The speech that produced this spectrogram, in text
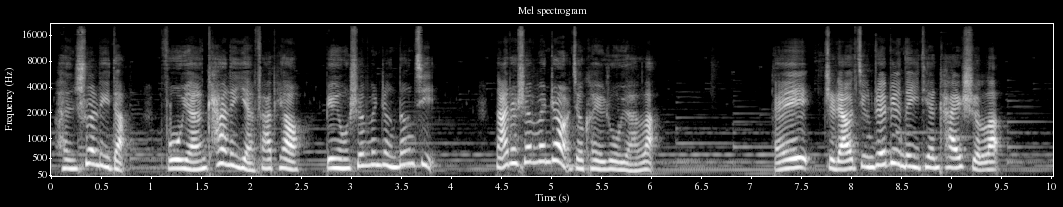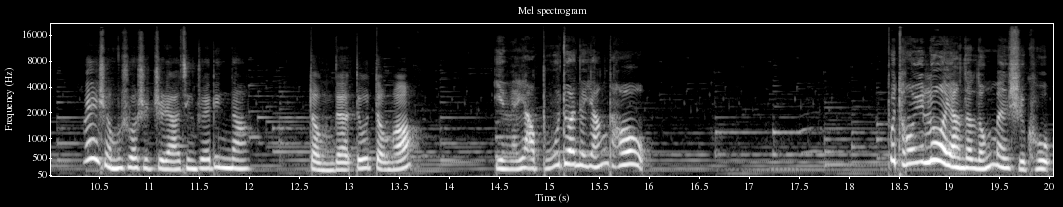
很顺利的，服务员看了一眼发票，并用身份证登记，拿着身份证就可以入园了。哎，治疗颈椎病的一天开始了。为什么说是治疗颈椎病呢？懂的都懂哦，因为要不断的扬头。不同于洛阳的龙门石窟，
